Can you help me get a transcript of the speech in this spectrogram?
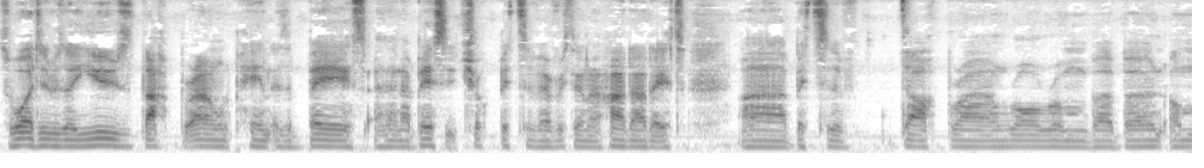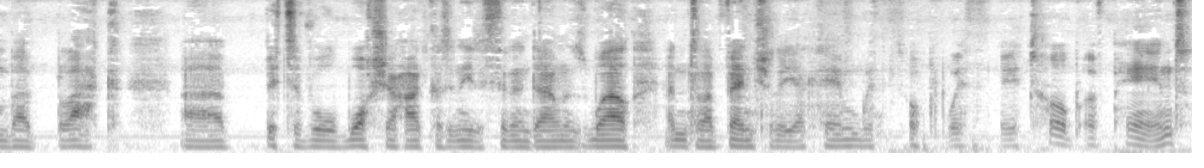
So what I did was I used that brown paint as a base, and then I basically chucked bits of everything I had at it. Uh, bits of dark brown, raw umber, burnt umber, black, uh, bits of all wash I had because it needed thinning down as well until eventually I came with up with a tub of paint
